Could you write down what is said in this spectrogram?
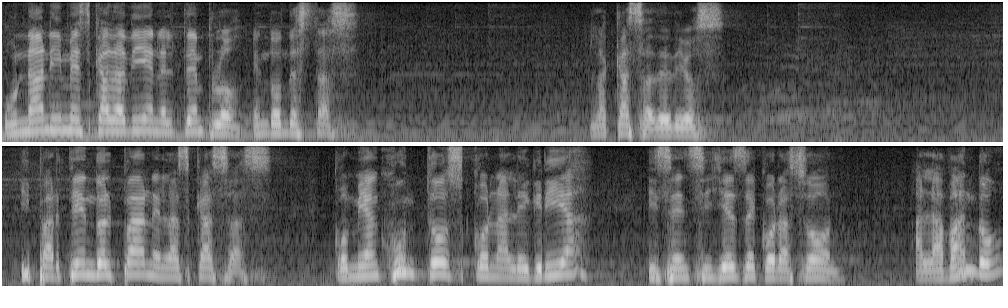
unánimes cada día en el templo en donde estás, la casa de Dios. Y partiendo el pan en las casas, comían juntos con alegría y sencillez de corazón, alabando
